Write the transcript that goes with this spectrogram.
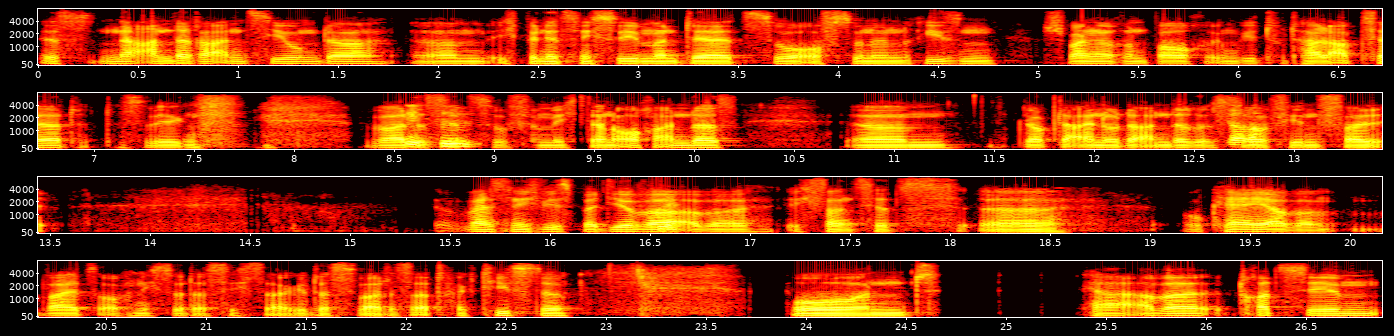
ist eine andere Anziehung da. Ähm, ich bin jetzt nicht so jemand, der jetzt so auf so einen riesen schwangeren Bauch irgendwie total abfährt. Deswegen war das Mhm. jetzt so für mich dann auch anders. Ähm, ich glaube, der eine oder andere ist Ja. auf jeden Fall, weiß nicht, wie es bei dir war, aber ich fand es jetzt äh, okay, aber war jetzt auch nicht so, dass ich sage, das war das Attraktivste. Und ja, aber trotzdem,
